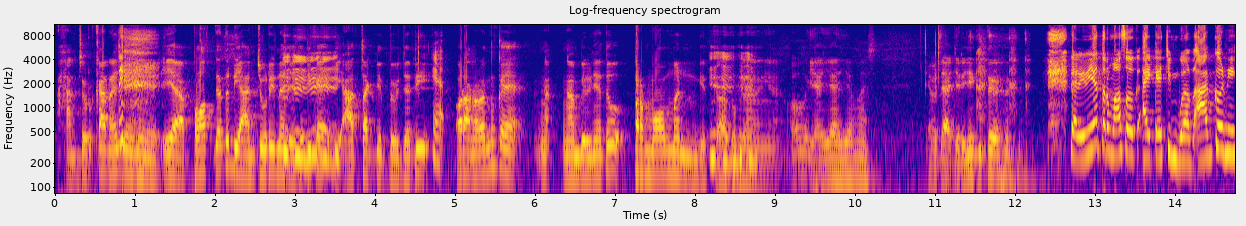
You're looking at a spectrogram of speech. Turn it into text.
hancurkan aja ini. Iya, plotnya tuh dihancurin aja. Jadi kayak diacak gitu. Jadi Iya. orang-orang tuh kayak ng- ngambilnya tuh per momen gitu aku bilangnya. Oh iya iya iya, Mas. Ya udah jadinya gitu. Dan ini yang termasuk eye catching buat aku nih.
